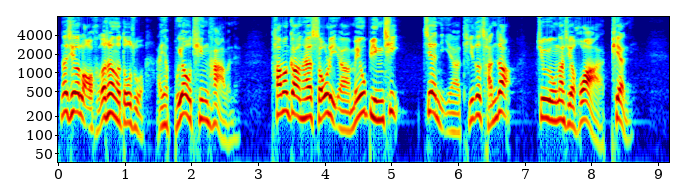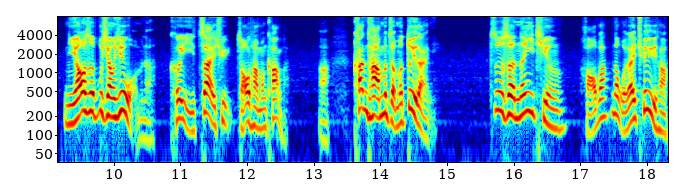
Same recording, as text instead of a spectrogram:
那些老和尚啊都说：“哎呀，不要听他们的。”他们刚才手里啊没有兵器，见你啊提着残杖，就用那些话骗你。你要是不相信我们呢，可以再去找他们看看，啊，看他们怎么对待你。智深呢一听，好吧，那我再去一趟。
